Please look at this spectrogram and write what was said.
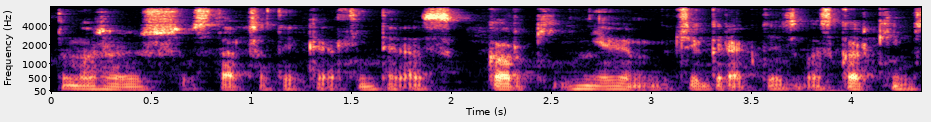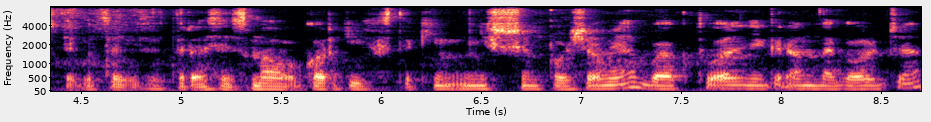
To może już starcza tej Kathleen teraz korki. Nie wiem, czy gra ktoś z Was korkiem, z tego co widzę teraz jest mało korkich w takim niższym poziomie, bo aktualnie gram na goldzie.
